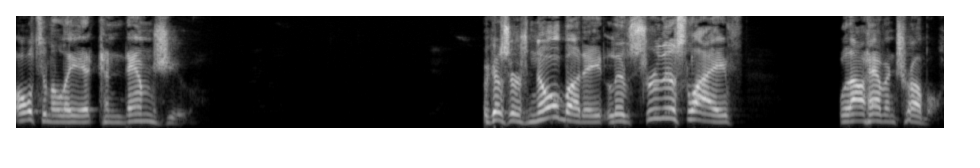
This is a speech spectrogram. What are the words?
ultimately it condemns you. Because there's nobody lives through this life without having trouble.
